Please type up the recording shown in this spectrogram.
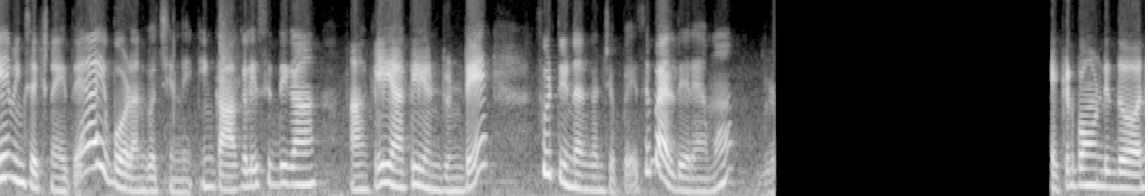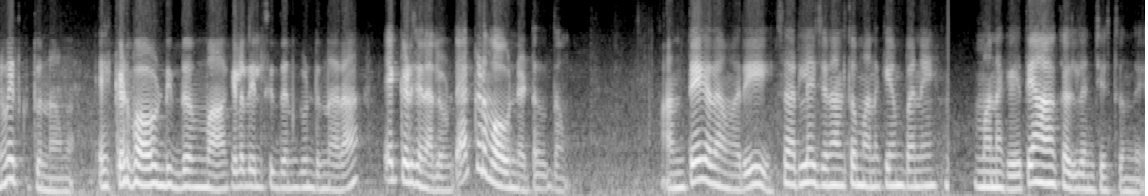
గేమింగ్ సెక్షన్ అయితే అయిపోవడానికి వచ్చింది. ఇంకా ఆకలిసిద్దిగా ఆకలి ఆకలి అంటుంటే ఫుడ్ తినడానికి అని చెప్పేసి బయలుదేరాము. ఎక్కడ బాగుండిద్దో అని వెతుకుతున్నాము. ఎక్కడ బాగుండిద్దో మాకెలా తెలిసిద్ది అనుకుంటున్నారా? ఎక్కడ జనాలు ఉంటే అక్కడ బాగున్నట్టు అవుతాం. అంతే కదా మరి. సర్లే జనాలతో మనకేం పని? మనకైతే ఆకలి దంచేస్తుంది.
